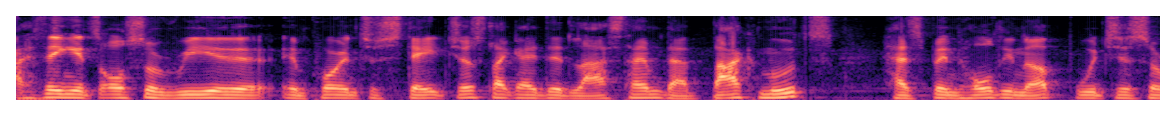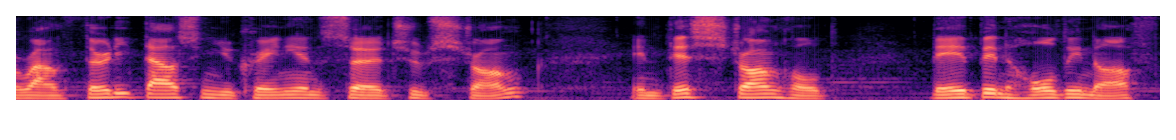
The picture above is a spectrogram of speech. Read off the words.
I think it's also really important to state, just like I did last time, that Bakhmut has been holding up, which is around 30,000 Ukrainian uh, troops strong. In this stronghold, they've been holding off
